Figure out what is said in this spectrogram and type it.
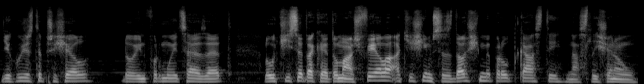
Děkuji, že jste přišel do Informuj.cz. Loučí se také Tomáš Fiala a těším se s dalšími broadcasty naslyšenou.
